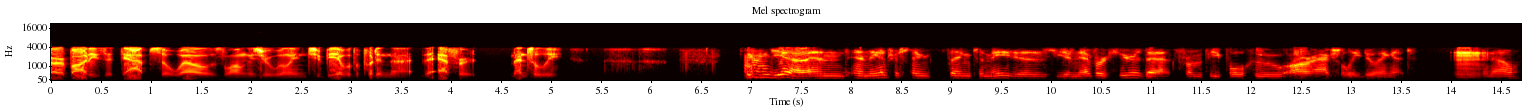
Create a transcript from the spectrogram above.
our bodies adapt so well as long as you're willing to be able to put in the the effort mentally. Yeah, and and the interesting thing to me is you never hear that from people who are actually doing it. Mm. You know,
